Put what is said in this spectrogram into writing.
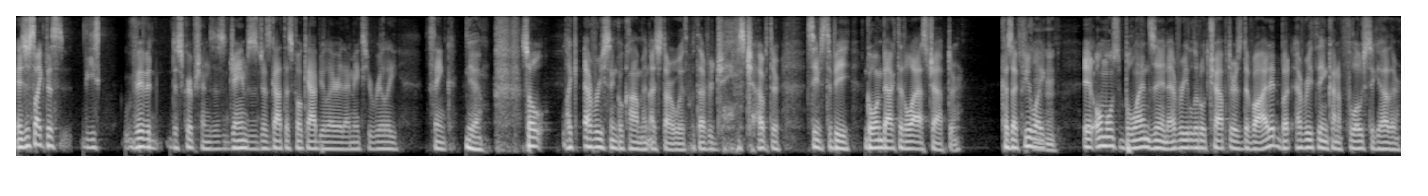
it's just like this these vivid descriptions. Is james has just got this vocabulary that makes you really think. Yeah. So, like every single comment I start with, with every James chapter, seems to be going back to the last chapter. Because I feel like mm-hmm. it almost blends in. Every little chapter is divided, but everything kind of flows together.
